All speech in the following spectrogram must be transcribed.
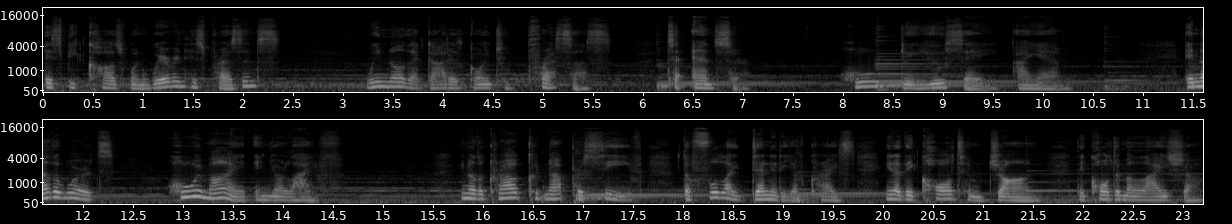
is because when we're in his presence, we know that God is going to press us to answer, Who do you say I am? In other words, who am I in your life? You know, the crowd could not perceive the full identity of Christ. You know, they called him John, they called him Elijah,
